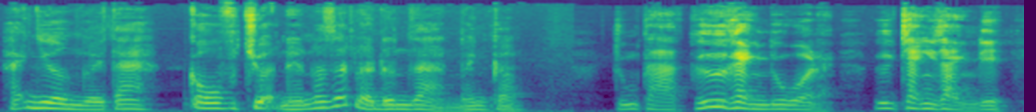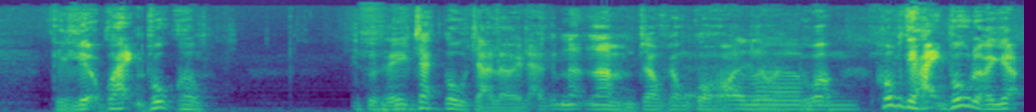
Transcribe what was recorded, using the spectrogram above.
hãy nhường người ta câu chuyện đấy nó rất là đơn giản anh cầm Chúng ta cứ ganh đua này, cứ tranh giành đi thì liệu có hạnh phúc không? Tôi thấy chắc câu trả lời đã nằm trong trong câu hỏi rồi đúng không? Không thể hạnh phúc được anh ạ.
